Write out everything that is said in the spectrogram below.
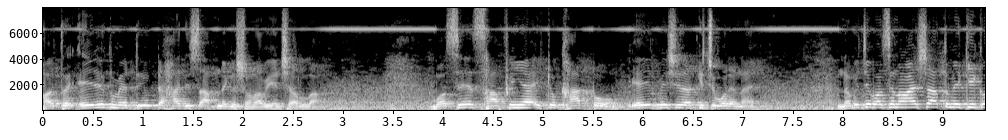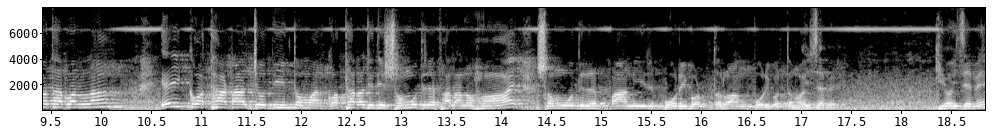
হয়তো এইরকমের দু একটা হাদিস আপনাকে শোনাবে ইনশাল্লাহ বসে সাফিয়া একটু খাটো, এর বেশি আর কিছু বলে নাই। নবীজি বলছেন আয়সা তুমি কি কথা বললা? এই কথাটা যদি তোমার কথাটা যদি সমুদ্রে ফালানো হয়, সমুদ্রের পানির পরিবর্তন রং পরিবর্তন হয়ে যাবে। কি হয়ে যাবে?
